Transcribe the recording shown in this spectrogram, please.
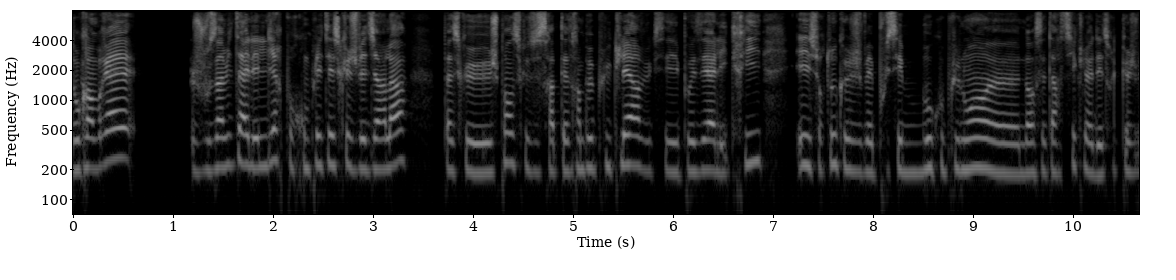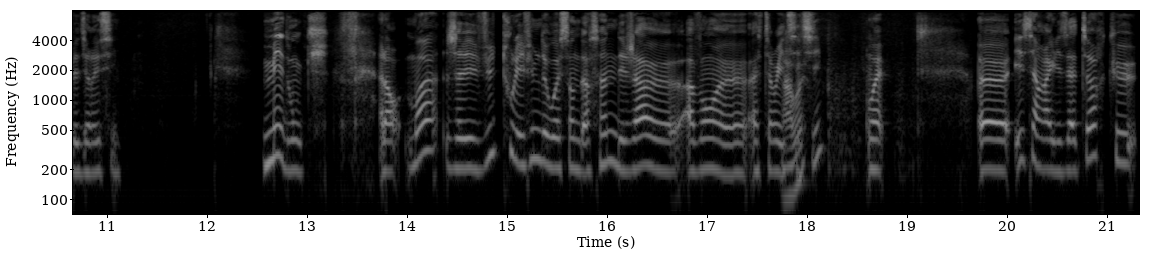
Donc en vrai, je vous invite à aller le lire pour compléter ce que je vais dire là, parce que je pense que ce sera peut-être un peu plus clair vu que c'est posé à l'écrit, et surtout que je vais pousser beaucoup plus loin dans cet article des trucs que je vais dire ici. Mais donc, alors moi, j'avais vu tous les films de Wes Anderson déjà euh, avant euh, Asteroid Ah City. Ouais. Euh, et c'est un réalisateur que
